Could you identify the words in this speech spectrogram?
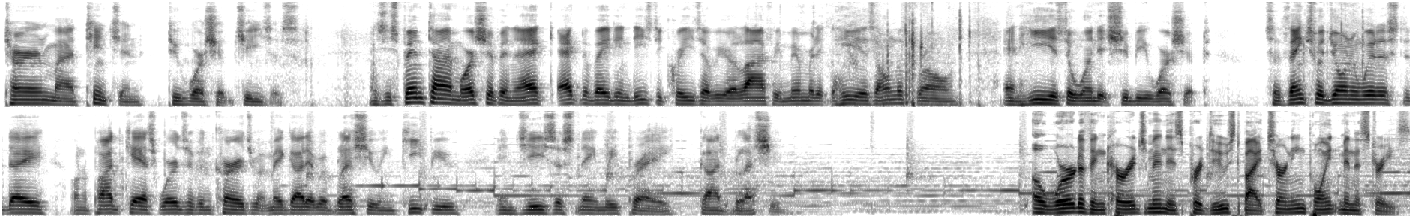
turn my attention to worship Jesus. As you spend time worshiping and act, activating these decrees over your life, remember that He is on the throne and He is the one that should be worshiped. So thanks for joining with us today on the podcast Words of Encouragement. May God ever bless you and keep you. In Jesus' name we pray. God bless you. A Word of Encouragement is produced by Turning Point Ministries.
